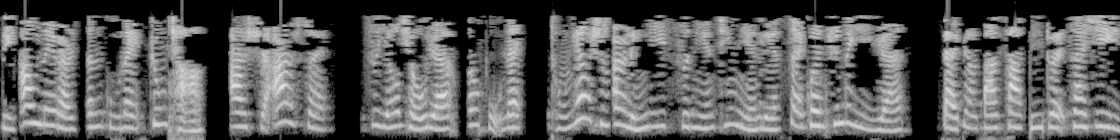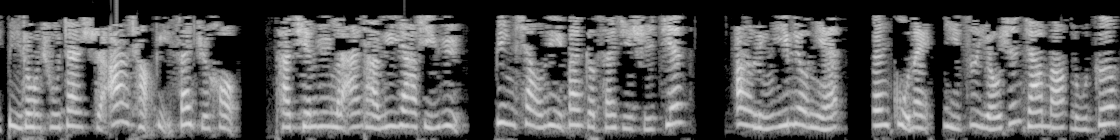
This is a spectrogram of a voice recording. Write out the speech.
里奥内尔·恩古内中场，二十二岁，自由球员。恩古内同样是二零一四年青年联赛冠军的一员，代表巴萨 B 队在西乙 B 中出战十二场比赛之后，他签约了安塔利亚体育。并效力半个赛季时间。二零一六年，恩古内以自由身加盟卢戈，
